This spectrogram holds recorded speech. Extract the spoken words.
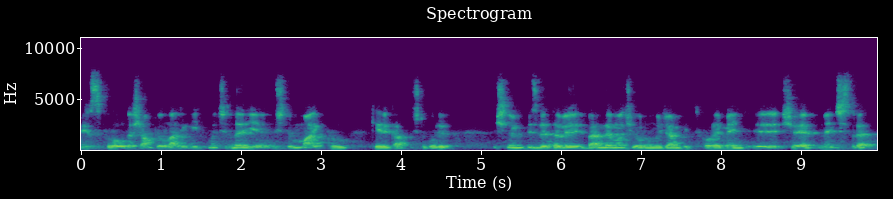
1-0 orada Şampiyonlar Ligi ilk maçında yenilmişti. Michael Carrick atmıştı golü. İşte biz de tabii ben de maçı yorumlayacağım. Gittik oraya Man, e, şeye, Manchester'a.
